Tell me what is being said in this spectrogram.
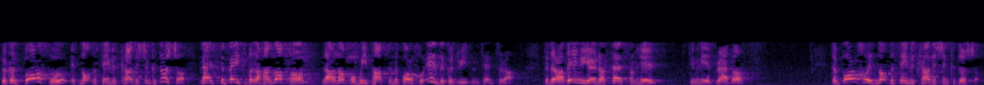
Because Baruch Hu is not the same as Kaddish and Kedusha. Now it's debatable. La halacha, la halacha, we pass in the Baruch Hu is a good reason to interrupt. But the Rabbeinu Yonah says from his, seemingly his Rebbe, the Baruch Hu is not the same as Kaddish and Kedusha.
